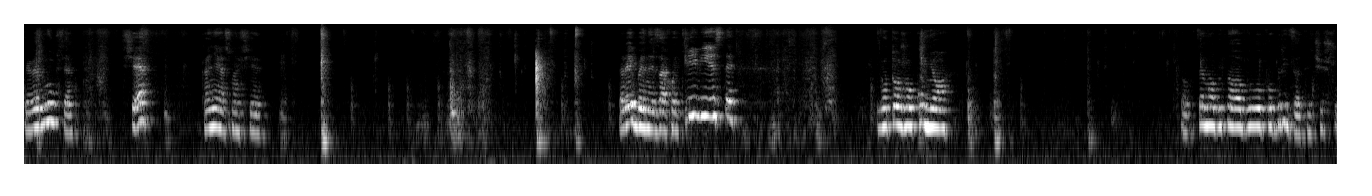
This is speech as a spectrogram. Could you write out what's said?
Ти вернувся? Ще? Звісно, ще. Риби не захотів їсти. Бо теж окуня. Це, мабуть, треба було побрізати чи що.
